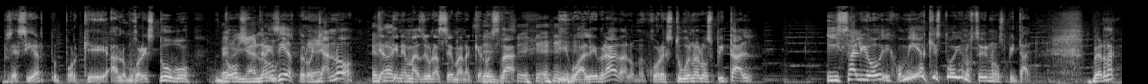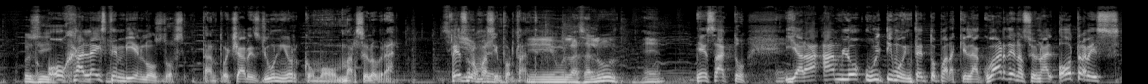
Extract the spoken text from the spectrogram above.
Pues es cierto, porque a lo mejor estuvo Pero dos, no. tres días, pero Eh, ya no. Ya tiene más de una semana que no está. pues sí. Igual Ebrada, a lo mejor estuvo en el hospital y salió y dijo, mira, aquí estoy, yo no estoy en un hospital. ¿Verdad? Pues sí. Ojalá estén bien los dos, tanto Chávez Jr. como Marcelo Ebrard. Eso es lo más importante. Y la salud. eh. Exacto. Y hará AMLO último intento para que la Guardia Nacional, otra vez,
